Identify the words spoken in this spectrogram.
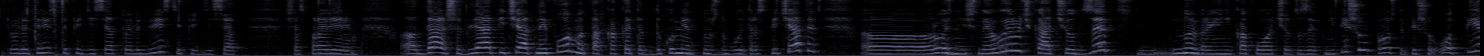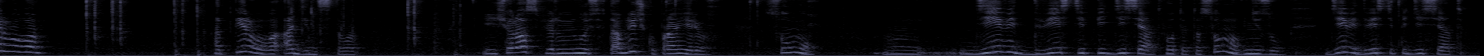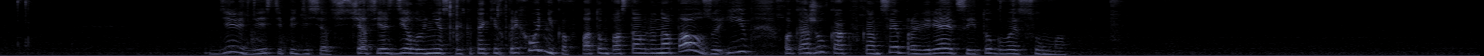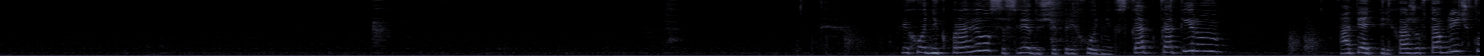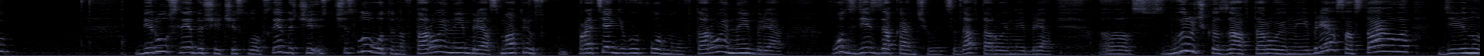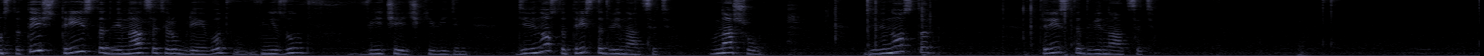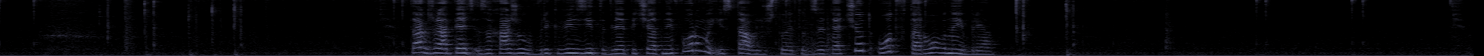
то ли 350, то ли 250. Сейчас проверим. А, дальше, для печатной формы, так как этот документ нужно будет распечатать, э, розничная выручка, отчет Z, номера я никакого отчета Z не пишу, просто пишу от первого, от первого 11. И еще раз вернусь в табличку, проверю сумму 9250. Вот эта сумма внизу. 9250. 9250. Сейчас я сделаю несколько таких приходников, потом поставлю на паузу и покажу, как в конце проверяется итоговая сумма. Приходник провелся, следующий приходник копирую, опять перехожу в табличку, беру следующее число. Следующее число, вот оно, 2 ноября. Смотрю, протягиваю формулу 2 ноября. Вот здесь заканчивается, да, 2 ноября. Э, выручка за 2 ноября составила 90 312 рублей. Вот внизу в ячейке видим. 90 312. Вношу 90 312. Также опять захожу в реквизиты для печатной формы и ставлю, что этот Z-отчет от 2 ноября.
